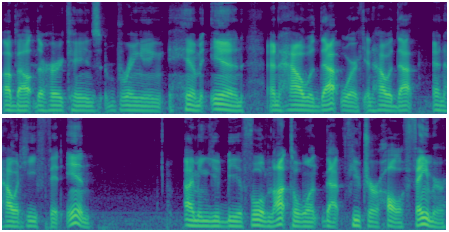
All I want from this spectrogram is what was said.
about the Hurricanes bringing him in and how would that work and how would that and how would he fit in. I mean, you'd be a fool not to want that future Hall of Famer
